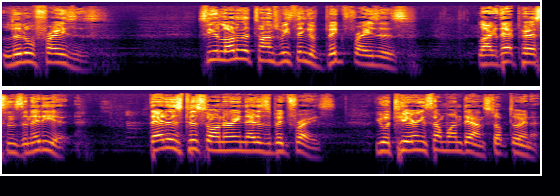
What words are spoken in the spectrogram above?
Little phrases. See, a lot of the times we think of big phrases like that person's an idiot. That is dishonoring. That is a big phrase. You're tearing someone down. Stop doing it.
